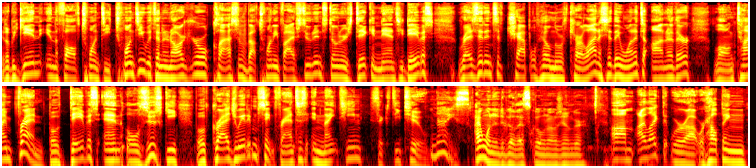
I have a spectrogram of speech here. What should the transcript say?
It'll begin in the fall of 2020 with an inaugural class of about 25 students. Donors Dick and Nancy Davis, residents of Chapel Hill, North Carolina, said they wanted to honor their longtime friend. Both Davis and Olszewski both graduated from St. Francis in 1962. Nice. I wanted to go to that school when I was younger. Um, I like that we're uh, we're helping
